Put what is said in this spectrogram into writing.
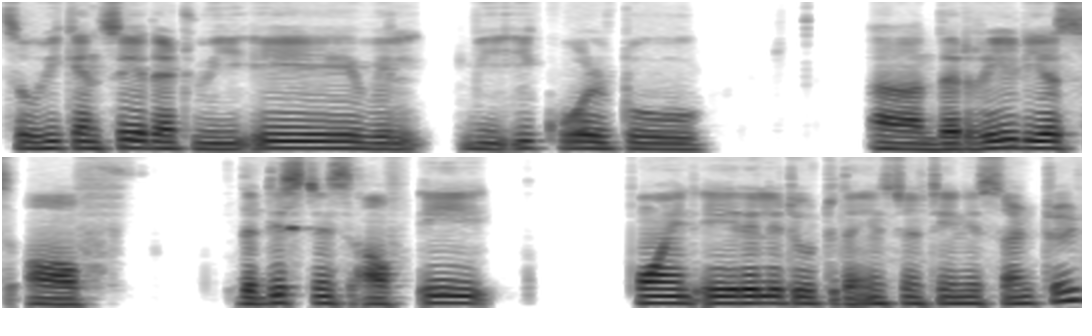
So we can say that va will be equal to uh, the radius of the distance of a point A relative to the instantaneous center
